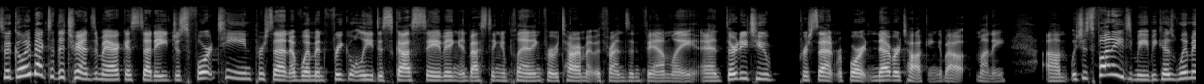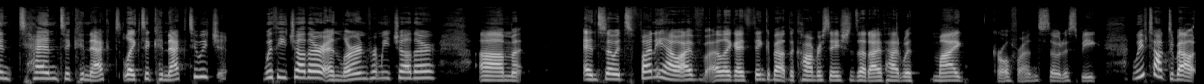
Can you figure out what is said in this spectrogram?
So, going back to the Transamerica study, just 14% of women frequently discuss saving, investing, and planning for retirement with friends and family, and 32 percent report never talking about money, um, which is funny to me because women tend to connect, like to connect to each with each other and learn from each other. Um, and so it's funny how I've like I think about the conversations that I've had with my girlfriends, so to speak. We've talked about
